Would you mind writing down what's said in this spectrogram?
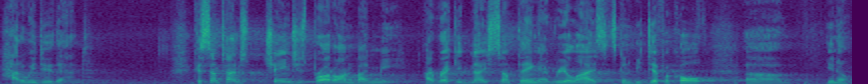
How do we do that? Because sometimes change is brought on by me. I recognize something, I realize it's going to be difficult. Um, you know,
